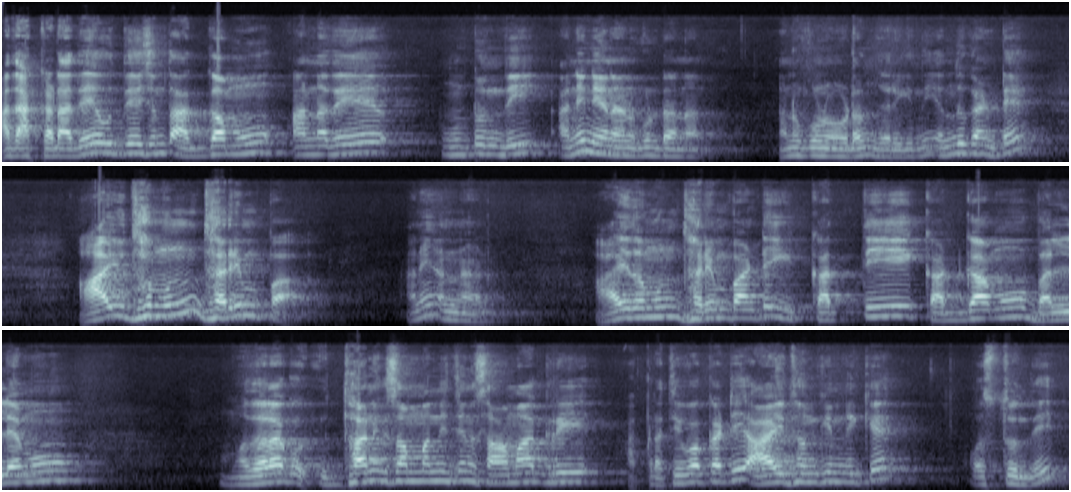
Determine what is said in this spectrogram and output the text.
అది అక్కడ అదే ఉద్దేశంతో అగ్గము అన్నదే ఉంటుంది అని నేను అనుకుంటున్నాను అనుకోవడం జరిగింది. ఎందుకంటే ఆయుధమున్ ధరింప అని అన్నాడు. ఆయుధమును ధరింప అంటే ఈ కత్తి ఖడ్గము బల్లెము మొదలగు యుద్ధానికి సంబంధించిన సామాగ్రి ప్రతి ఒక్కటి ఆయుధం కిందికే వస్తుంది.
